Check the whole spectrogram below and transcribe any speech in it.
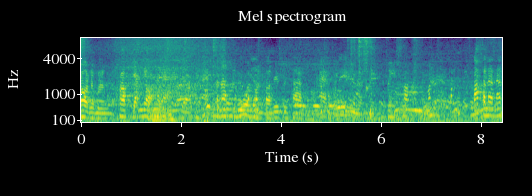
ยอดลงมา ครับแจ็คยอดขนาดรู้ว่าตอนที่เป็นสร้างมันนักขนาดนั้น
